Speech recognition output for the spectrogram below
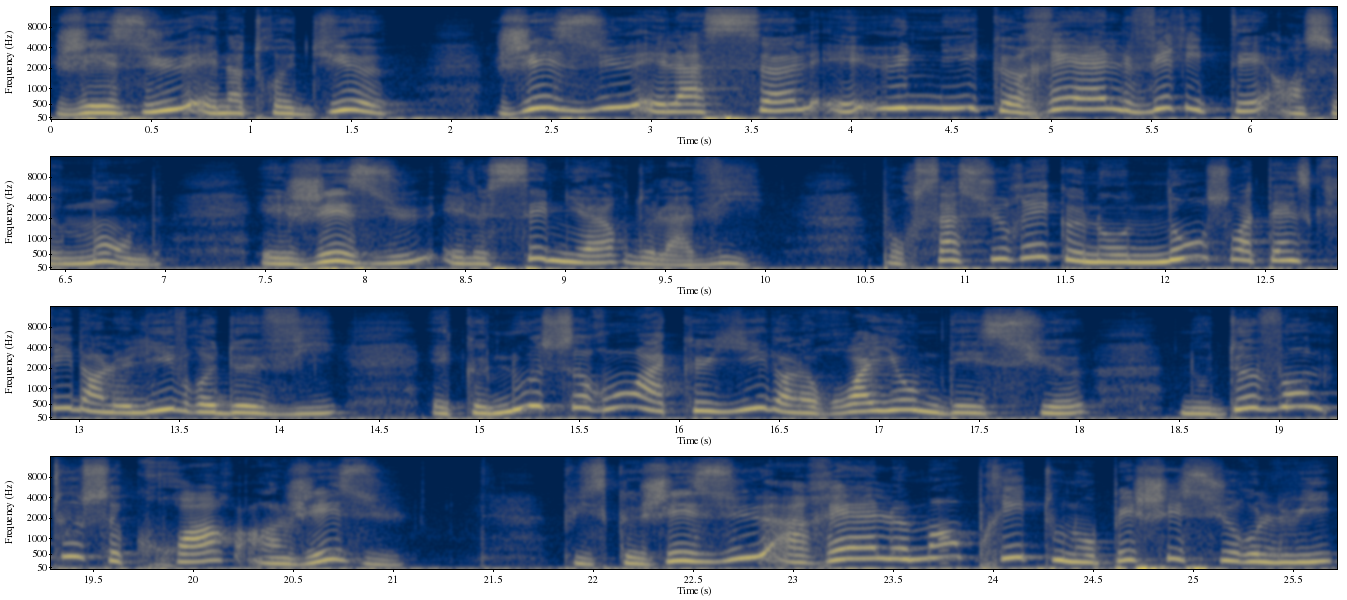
Jésus est notre Dieu. Jésus est la seule et unique réelle vérité en ce monde. Et Jésus est le Seigneur de la vie. Pour s'assurer que nos noms soient inscrits dans le livre de vie et que nous serons accueillis dans le royaume des cieux, nous devons tous croire en Jésus puisque Jésus a réellement pris tous nos péchés sur lui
